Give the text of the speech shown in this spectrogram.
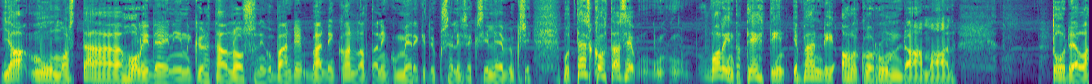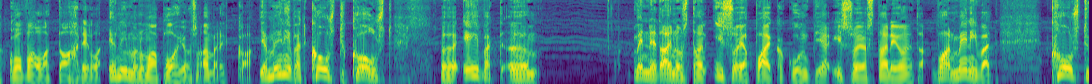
Ja muun muassa tämä Holiday, niin kyllä tämä on noussut niin kuin bändin, bändin kannalta niin kuin merkitykselliseksi levyksi. Mutta tässä kohtaa se valinta tehtiin, ja bändi alkoi rundaamaan todella kovalla tahdilla, ja nimenomaan Pohjois-Amerikkaa. Ja menivät coast to coast, eivät... Äh, menneet ainoastaan isoja paikkakuntia, isoja stadioita, vaan menivät coast to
